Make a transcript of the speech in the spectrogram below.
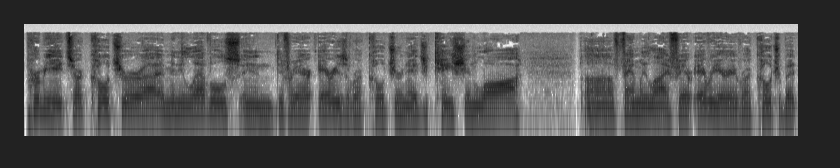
permeates our culture uh, at many levels in different areas of our culture in education, law, uh, family life, every area of our culture. But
